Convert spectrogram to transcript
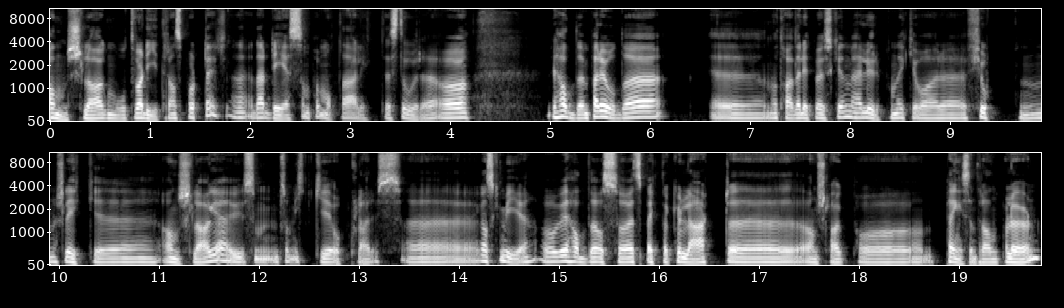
anslag mot verditransporter. Det er det som på en måte er litt det store. Og vi hadde en periode Nå tar jeg det litt på husken, men jeg lurer på om det ikke var 14 14 slike anslag ja, som, som, ikke oppklares. Eh, ganske mye. Og vi hadde også et spektakulært eh, anslag på pengesentralen på Løren.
